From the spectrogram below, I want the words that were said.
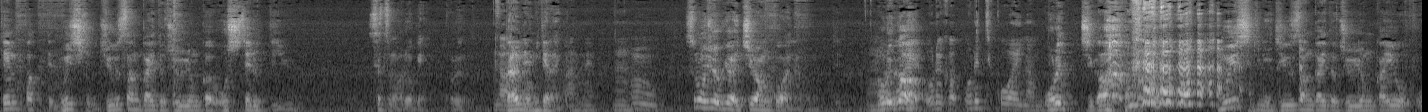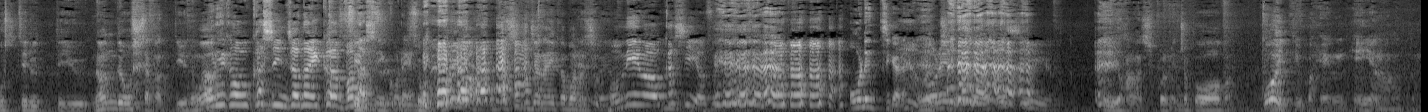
テンパって無意識に13階と14階を押してるっていう説もあるわけやんこれ誰も見てないから、あね。うん。うん。その状況が一番怖いなと思って、うん。俺が俺が俺っち怖いな俺っちが 無意識に13階と14階を押してるっていうなんで押したかっていうのが俺がおかしいんじゃないか話説これ。そう俺がおかしいんじゃないか話がやおめえはおかしいよ。俺っちがね。俺っておかしいよ。っていう話。これめっちゃ怖かった。怖いっていうか変変やなと思って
